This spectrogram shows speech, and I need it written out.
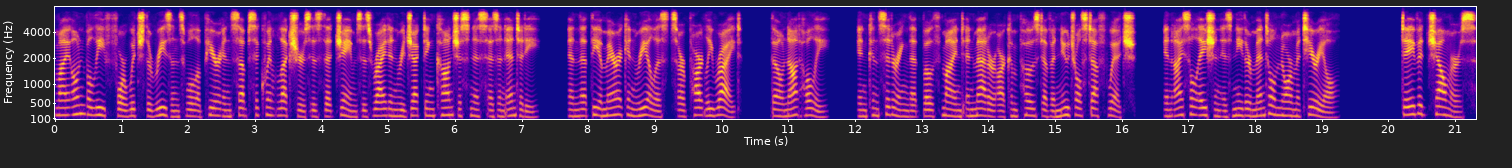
My own belief for which the reasons will appear in subsequent lectures is that James is right in rejecting consciousness as an entity, and that the American realists are partly right, though not wholly, in considering that both mind and matter are composed of a neutral stuff which, in isolation is neither mental nor material. David Chalmers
